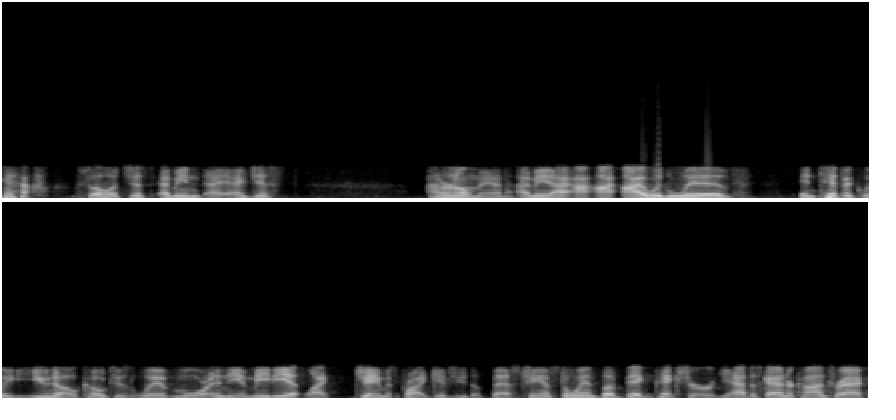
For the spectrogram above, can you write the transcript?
Yeah. So it's just. I mean, I, I just. I don't know, man. I mean, I, I I would live, and typically, you know, coaches live more in the immediate. Like Jameis probably gives you the best chance to win, but big picture, you have this guy under contract,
